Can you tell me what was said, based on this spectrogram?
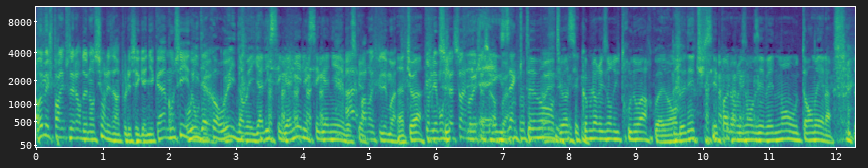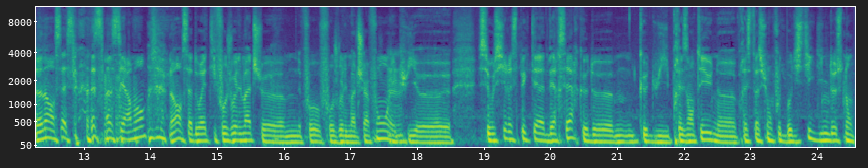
Ah oui, mais je parlais tout à l'heure de Nancy, on les a un peu laissé gagner quand même aussi. oui, euh, d'accord, oui, non mais il y a laisser gagner, laisser gagner parce Ah, que pardon, excusez-moi. hein, tu vois, Comme les bons chasseurs, les mauvais chasseurs. quoi. Exactement, Ouais. tu vois, c'est comme l'horizon du trou noir, quoi. À un moment donné, tu sais pas l'horizon des événements où t'en es là. Non, non, ça, ça, sincèrement, Non, ça doit être. Il faut jouer le match. euh, faut, faut jouer le match à fond. Et puis, euh, c'est aussi respecter l'adversaire que de que de lui présenter une euh, prestation footballistique digne de ce nom.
